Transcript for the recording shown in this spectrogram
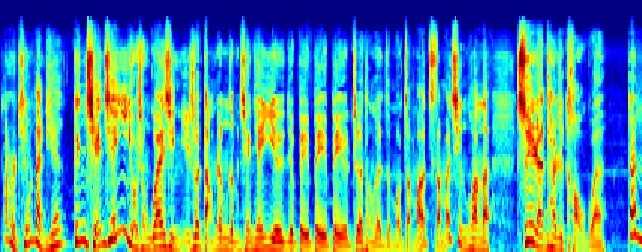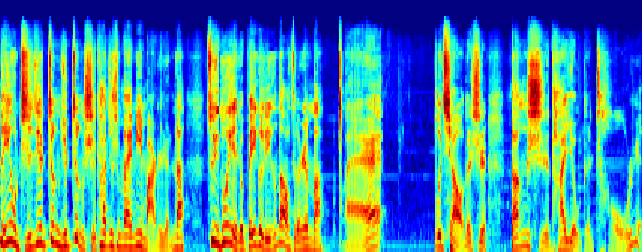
大伙儿听了半天，跟钱谦益有什么关系？你说党争怎么钱谦益就被被被折腾了？怎么怎么怎么情况啊？虽然他是考官，但没有直接证据证实他就是卖密码的人呢，最多也就背个领导责任吧。哎，不巧的是，当时他有个仇人，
